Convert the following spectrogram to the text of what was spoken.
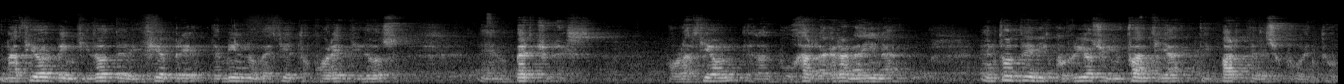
nació el 22 de diciembre de 1942 en Pérchules, población de la Alpujarra granadina, en donde discurrió su infancia y parte de su juventud.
